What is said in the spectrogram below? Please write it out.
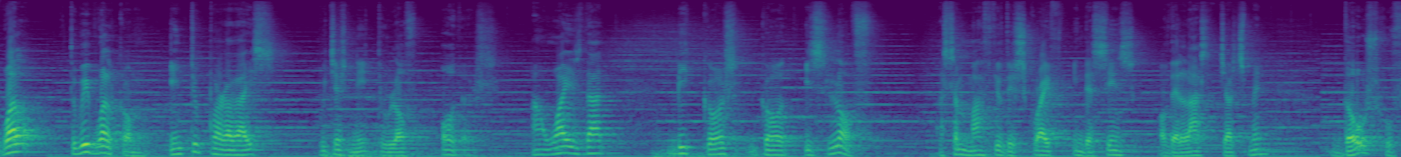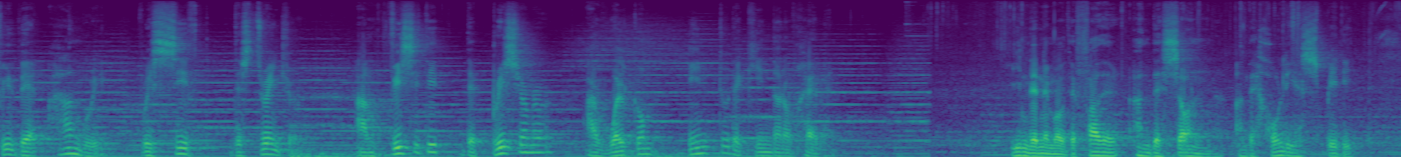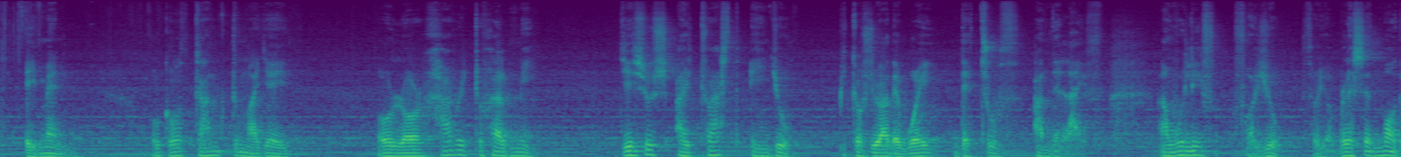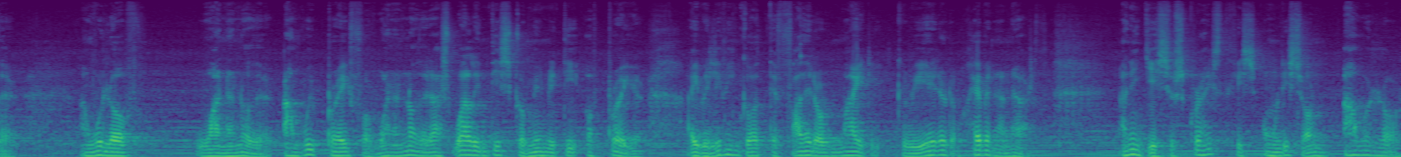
Well, to be welcome into paradise, we just need to love others. And why is that? Because God is love. As St. Matthew described in the scenes of the Last Judgment, those who feed the hungry, received the stranger, and visited the prisoner are welcomed into the kingdom of heaven. In the name of the Father, and the Son, and the Holy Spirit. Amen. O God, come to my aid. O Lord, hurry to help me. Jesus, I trust in you because you are the way, the truth, and the life. And we live for you through your Blessed Mother. And we love one another. And we pray for one another as well in this community of prayer. I believe in God, the Father Almighty, creator of heaven and earth and in Jesus Christ, his only Son, our Lord,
